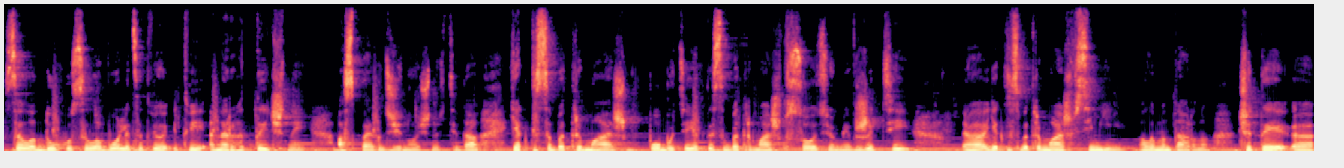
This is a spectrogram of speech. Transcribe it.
Сила духу, сила волі це твій, твій енергетичний аспект жіночності. Да? Як ти себе тримаєш в побуті, як ти себе тримаєш в соціумі, в житті, як ти себе тримаєш в сім'ї, елементарно. Чи ти е,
